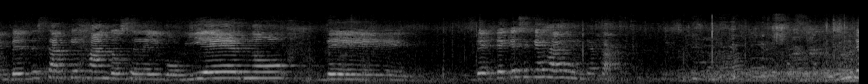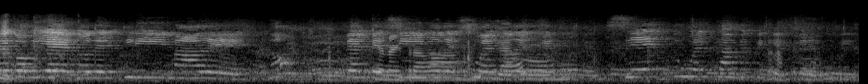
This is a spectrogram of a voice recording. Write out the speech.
En vez de estar quejándose del gobierno, de... ¿De, de qué se queja la gente acá? Del gobierno, del clima, de, ¿no? del vecino, del suelo, del jefe. Sé tú el cambio que quieres ver en tu vida.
